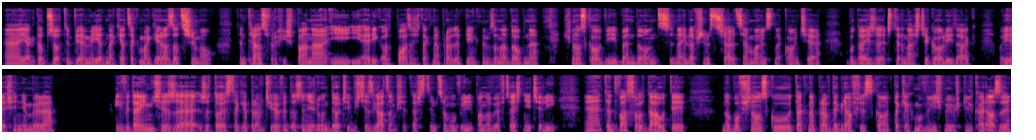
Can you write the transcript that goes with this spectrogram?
e, jak dobrze o tym wiemy, jednak Jacek Magiera zatrzymał ten transfer Hiszpana i, i Erik odpłaca się tak naprawdę pięknym za nadobne Śląskowi, będąc najlepszym strzelcem, mając na koncie bodajże 14 goli, tak, o ile się nie mylę. I wydaje mi się, że, że to jest takie prawdziwe wydarzenie rundy. Oczywiście zgadzam się też z tym, co mówili panowie wcześniej, czyli e, te dwa soldauty. No bo w Śląsku tak naprawdę gra wszystko, tak jak mówiliśmy już kilka razy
